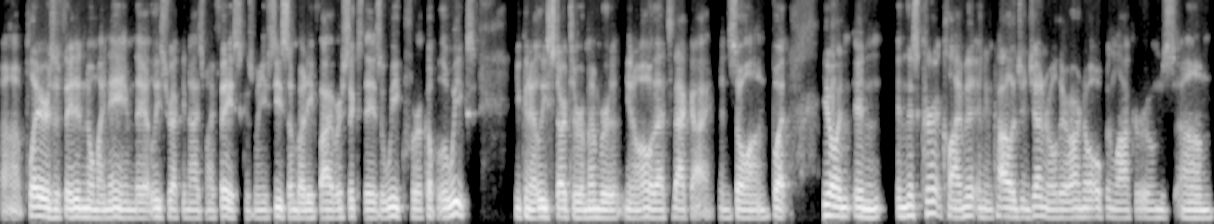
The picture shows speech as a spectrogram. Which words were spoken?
uh, players, if they didn't know my name, they at least recognize my face. Because when you see somebody five or six days a week for a couple of weeks, you can at least start to remember, you know, oh, that's that guy, and so on. But you know, in in in this current climate and in college in general, there are no open locker rooms. Um,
